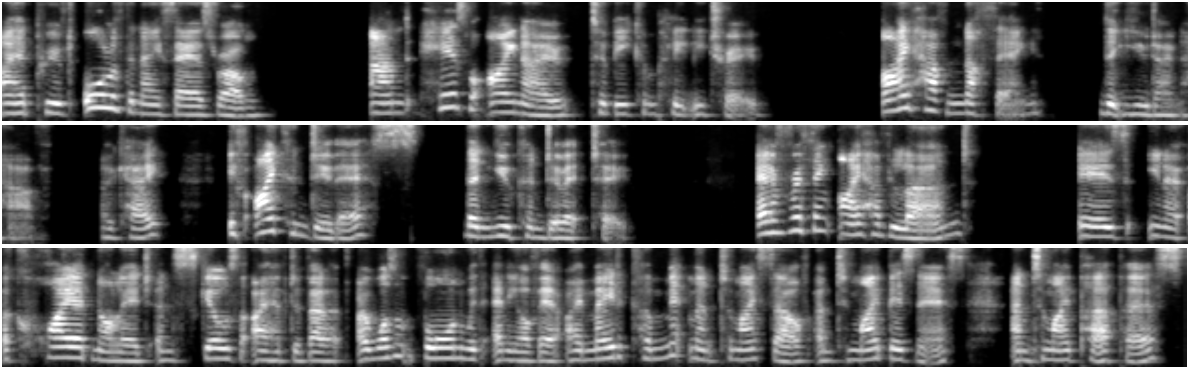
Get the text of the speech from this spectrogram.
I had proved all of the naysayers wrong. And here's what I know to be completely true I have nothing that you don't have. Okay. If I can do this, then you can do it too. Everything I have learned is you know acquired knowledge and skills that i have developed i wasn't born with any of it i made a commitment to myself and to my business and to my purpose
